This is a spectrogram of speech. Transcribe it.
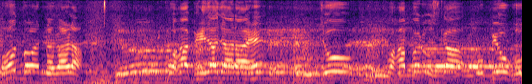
बहुत बड़ा नगाड़ा वहाँ भेजा जा रहा है, जो वहाँ पर उसका उपयोग होगा।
